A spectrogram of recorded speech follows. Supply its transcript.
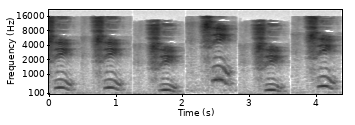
Sí, sí, Sí. Sí. Sí. Sí.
